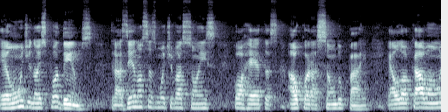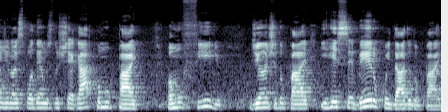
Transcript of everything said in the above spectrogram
é onde nós podemos trazer nossas motivações corretas ao coração do Pai. É o local onde nós podemos nos chegar como Pai, como filho diante do Pai e receber o cuidado do Pai.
